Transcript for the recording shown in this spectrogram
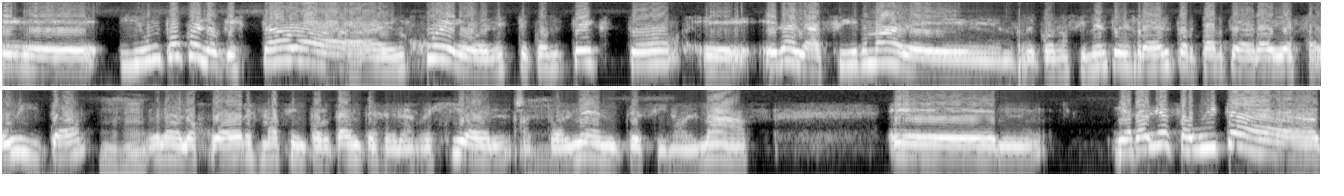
Eh, y un poco lo que estaba en juego en este contexto eh, era la firma del reconocimiento de Israel por parte de Arabia Saudita, uno de los jugadores más importantes de la región actualmente, si no el más. Eh, y Arabia Saudita,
